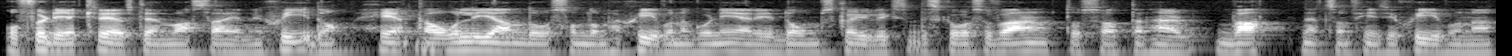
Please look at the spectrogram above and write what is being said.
Och för det krävs det en massa energi då. Heta oljan då som de här skivorna går ner i, de ska ju liksom, det ska vara så varmt då, så att det här vattnet som finns i skivorna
